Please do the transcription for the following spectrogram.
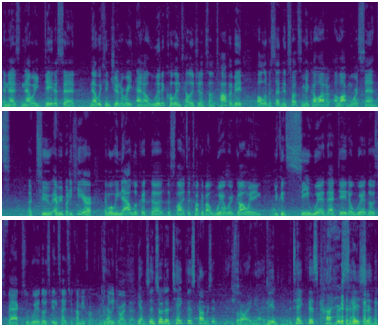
and as now a data set, now we can generate analytical intelligence on top of it. All of a sudden, it starts to make a lot, of, a lot more sense uh, to everybody here. And when we now look at the, the slides that talk about where we're going, you can see where that data, where those facts, where those insights are coming from exactly. to really drive that. Yeah, and so to take this conversation, sorry Neil, if you could, to take this conversation,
